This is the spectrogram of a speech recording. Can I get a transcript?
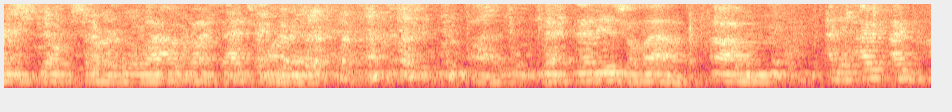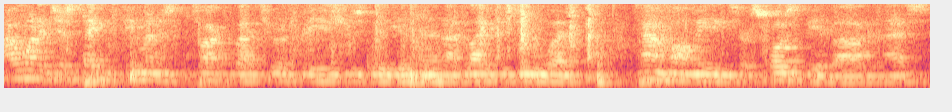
Irish jokes are allowed, but that's one uh, that, that is allowed. Um, I, I, I want to just take a few minutes to talk about two or three issues with you, and then I'd like to do what town hall meetings are supposed to be about, and that's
